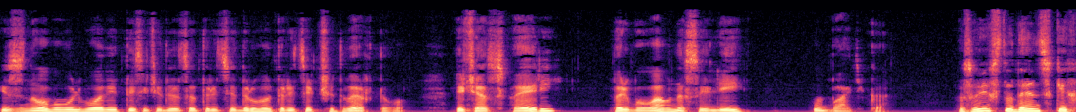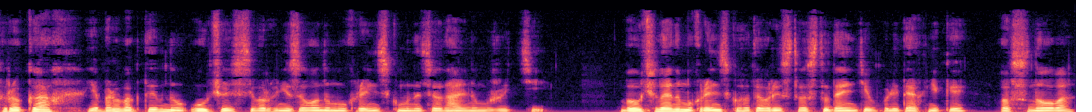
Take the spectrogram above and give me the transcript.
і знову у Львові 1932-34 під час ферій перебував на селі у батька. У своїх студентських роках я брав активну участь в організованому українському національному житті, був членом Українського товариства студентів політехніки Основа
